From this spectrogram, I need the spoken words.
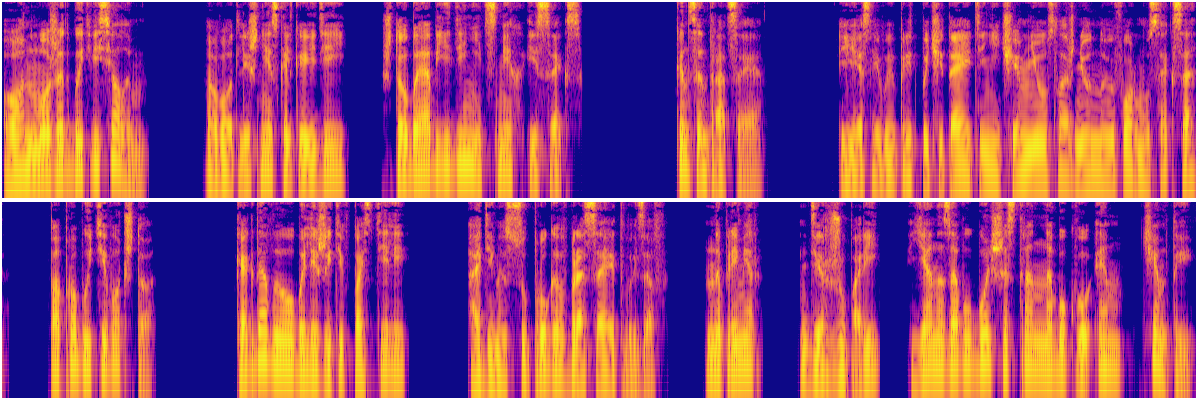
Он может быть веселым. Вот лишь несколько идей, чтобы объединить смех и секс. Концентрация. Если вы предпочитаете ничем не усложненную форму секса, попробуйте вот что. Когда вы оба лежите в постели, один из супругов бросает вызов. Например, «Держу пари, я назову больше стран на букву «М», чем ты».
